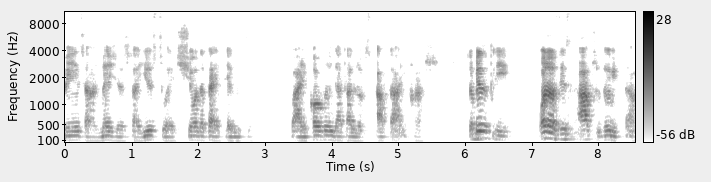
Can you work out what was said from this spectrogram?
means and measures that are used to ensure data integrity by recovering data loss after a crash. So basically, what does this have to do with um,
